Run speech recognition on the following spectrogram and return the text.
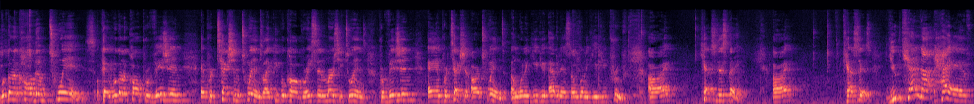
We're going to call them twins, okay? We're going to call provision and protection twins, like people call grace and mercy twins. Provision and protection are twins. I'm going to give you evidence. I'm going to give you proof. All right? Catch this thing. All right? Catch this. You cannot have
